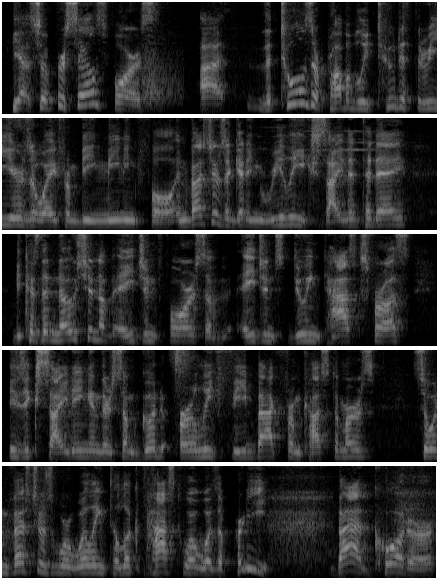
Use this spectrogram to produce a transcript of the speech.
Yeah, so for Salesforce, uh, the tools are probably two to three years away from being meaningful. Investors are getting really excited today because the notion of Agentforce, of agents doing tasks for us, is exciting, and there's some good early feedback from customers. So investors were willing to look past what was a pretty bad quarter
